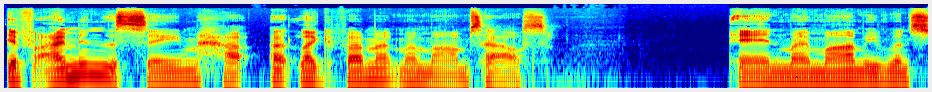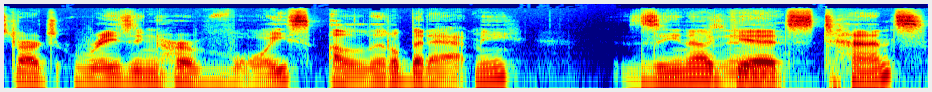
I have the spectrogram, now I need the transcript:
if I'm in the same house, uh, like if I'm at my mom's house, and my mom even starts raising her voice a little bit at me, Xena gets tense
